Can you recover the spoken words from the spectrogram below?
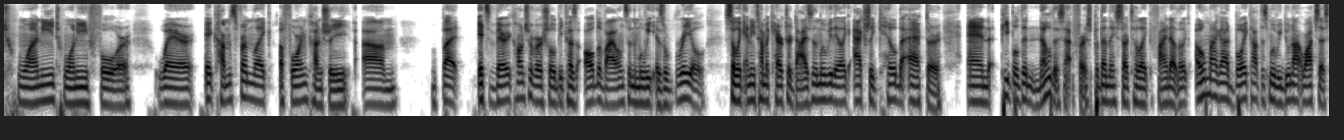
2024 where it comes from like a foreign country um but it's very controversial because all the violence in the movie is real. So like anytime a character dies in the movie, they like actually killed the actor. And people didn't know this at first, but then they start to like find out. They're like, "Oh my god, boycott this movie! Do not watch this."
